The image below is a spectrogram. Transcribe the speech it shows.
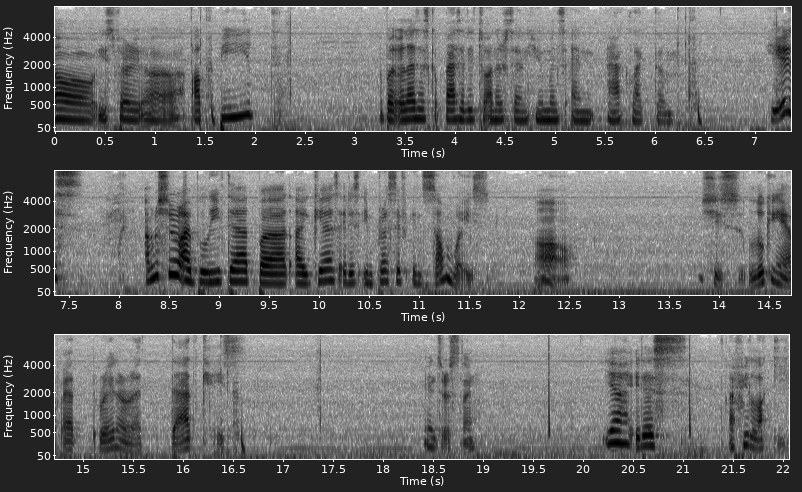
Oh, he's very uh, upbeat about Eliza's capacity to understand humans and act like them. He is. I'm not sure I believe that, but I guess it is impressive in some ways. Oh. She's looking up at Rainer at that case. Interesting. Yeah, it is. I feel lucky.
